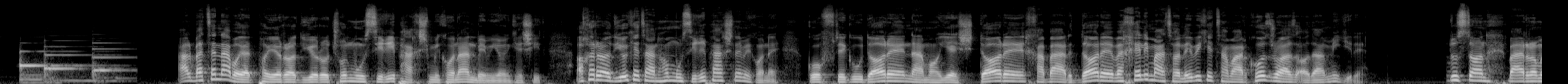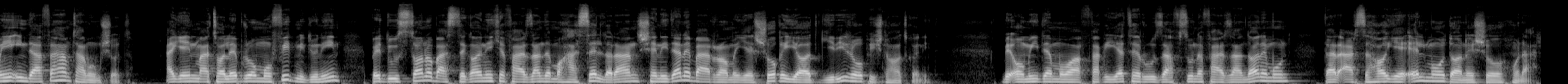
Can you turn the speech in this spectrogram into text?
البته نباید پای رادیو رو چون موسیقی پخش می‌کنن به میون کشید. آخه رادیو که تنها موسیقی پخش نمی‌کنه. گفتگو داره نمایش داره خبر داره و خیلی مطالبی که تمرکز رو از آدم می‌گیره. دوستان برنامه این دفعه هم تموم شد. اگه این مطالب رو مفید می‌دونین به دوستان و بستگانی که فرزند محصل دارن شنیدن برنامه شوق یادگیری رو پیشنهاد کنید. به امید موفقیت روزافزون فرزندانمون در عرصه های علم و دانش و هنر.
